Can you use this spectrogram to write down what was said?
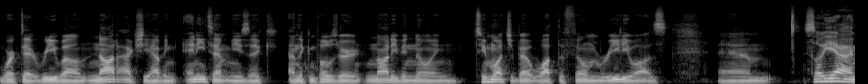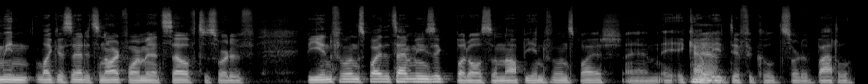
worked out really well. Not actually having any temp music, and the composer not even knowing too much about what the film really was. Um, so yeah, I mean, like I said, it's an art form in itself to sort of be influenced by the temp music, but also not be influenced by it. Um, it, it can Yeah. be a difficult sort of battle,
